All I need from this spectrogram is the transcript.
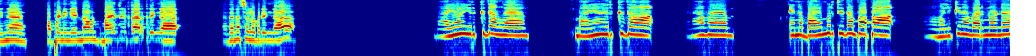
ஏங்க அப்ப நீங்க என்ன பயந்துட்டு தான் இருக்கீங்க. அதானே சொல்ல போறீங்க? பயம் இருக்குதாங்க. பயம் இருக்குதா? ஆனா அவன் என்ன பயமுறுத்தி தான் பாப்பா அவன் வழிக்கு நான் வரணும்னு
